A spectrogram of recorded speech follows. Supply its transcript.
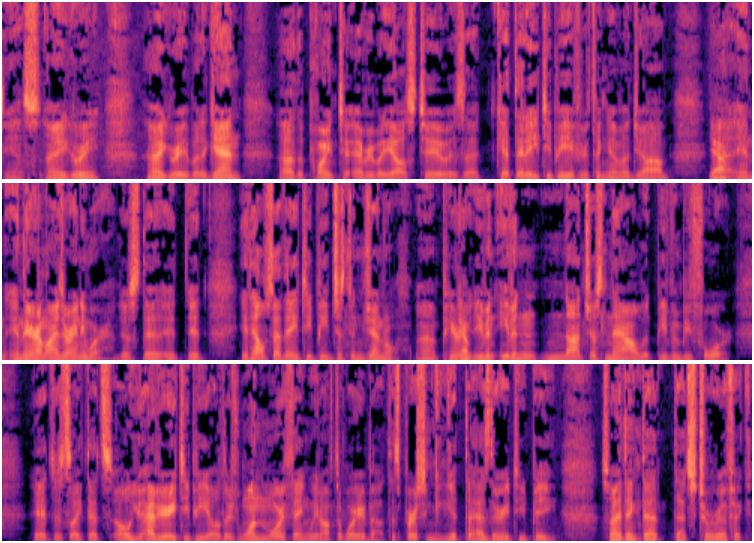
Yes, I agree. I agree. But again, uh, the point to everybody else too is that get that ATP if you're thinking of a job. Yeah. Uh, in, in the airlines or anywhere. Just that it, it, it helps have the ATP just in general, uh, period. Yep. Even, even not just now, but even before. It's like that's oh you have your ATP oh there's one more thing we don't have to worry about. This person can get that has their ATP so I think that that's terrific.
